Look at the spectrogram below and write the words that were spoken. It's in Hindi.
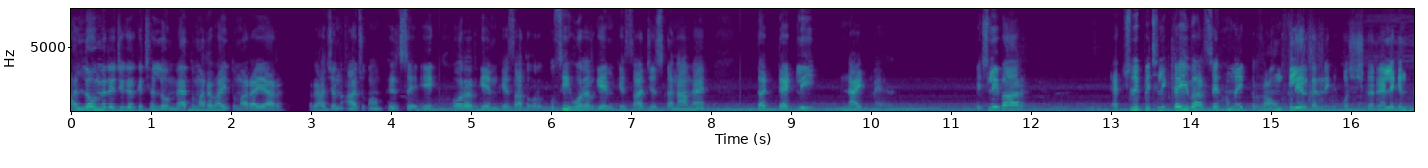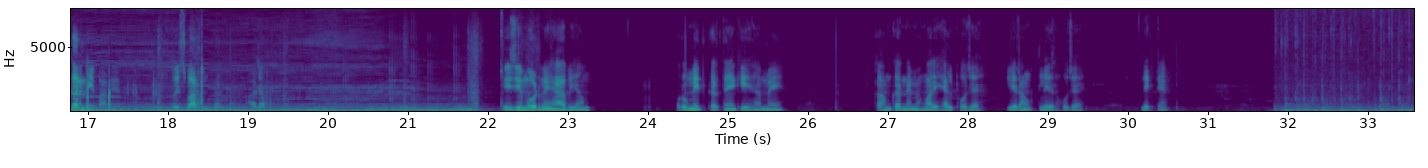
हेलो मेरे जिगर के छल्लो, मैं तुम्हारा भाई, तुम्हारा यार राजन आ चुका हूँ फिर से एक हॉरर गेम के साथ और उसी हॉरर गेम के साथ जिसका नाम है द डेडली नाइटमेयर पिछली बार एक्चुअली पिछली कई बार से हम एक राउंड क्लियर करने की कोशिश कर रहे हैं, लेकिन कर नहीं पा रहे हैं। तो इस बार हम करते हैं आ जाओ। इजी मोड में है अभी हम और उम्मीद करते हैं कि हमें काम करने में हमारी हेल्प हो जाए, ये राउंड क्लियर हो जाए। देखते हैं।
